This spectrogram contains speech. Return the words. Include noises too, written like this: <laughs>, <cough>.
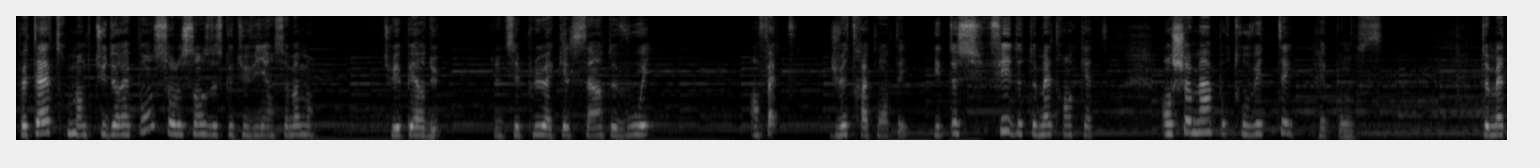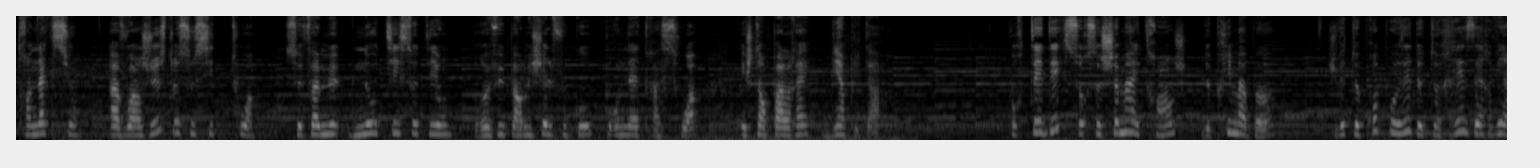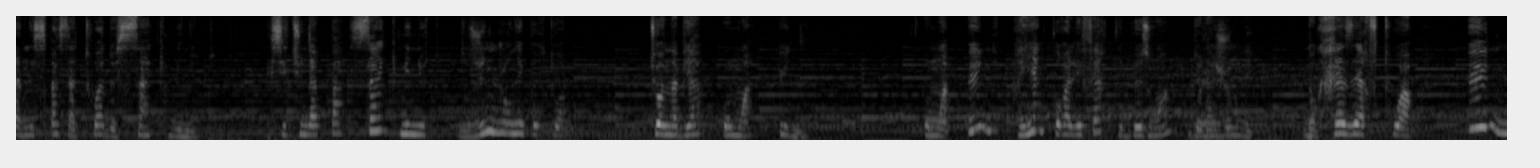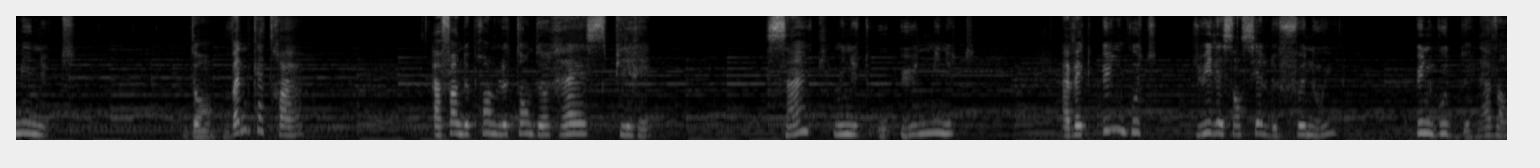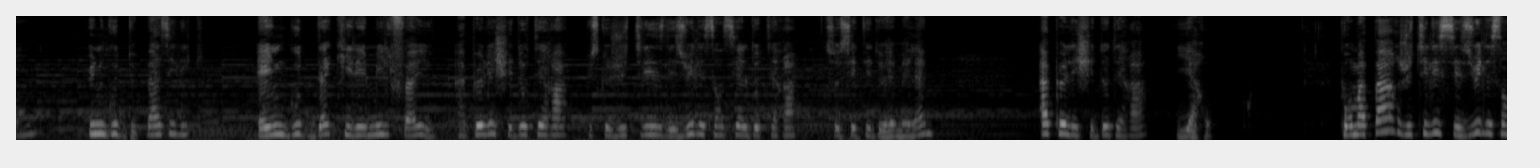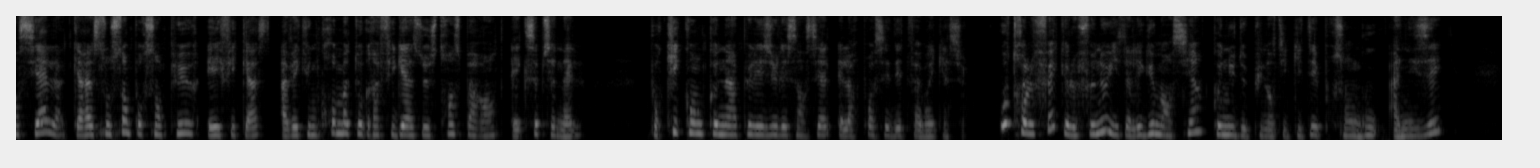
Peut-être manques-tu de réponses sur le sens de ce que tu vis en ce moment. Tu es perdu, tu ne sais plus à quel saint te vouer. En fait, je vais te raconter. Il te suffit de te mettre en quête, en chemin pour trouver tes réponses. Te mettre en action, avoir juste le souci de toi, ce fameux Gnotis revu par Michel Foucault pour naître à soi, et je t'en parlerai bien plus tard. Pour t'aider sur ce chemin étrange, de prime abord, je vais te proposer de te réserver un espace à toi de 5 minutes. Et si tu n'as pas 5 minutes dans une journée pour toi, tu en as bien au moins une. Au moins une, rien que pour aller faire tes besoins de la journée. Donc réserve-toi une minute dans 24 heures afin de prendre le temps de respirer 5 minutes ou une minute avec une goutte d'huile essentielle de fenouil, une goutte de lavande, une goutte de basilic et une goutte d'aquilée millefeuille appelée chez doTERRA, puisque j'utilise les huiles essentielles doTERRA, société de MLM, appelée chez doTERRA Yarrow. Pour ma part, j'utilise ces huiles essentielles car elles sont 100% pures et efficaces avec une chromatographie gazeuse transparente et exceptionnelle pour quiconque connaît un peu les huiles essentielles et leur procédé de fabrication. Outre le fait que le fenouil est un légume ancien connu depuis l'Antiquité pour son goût anisé,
